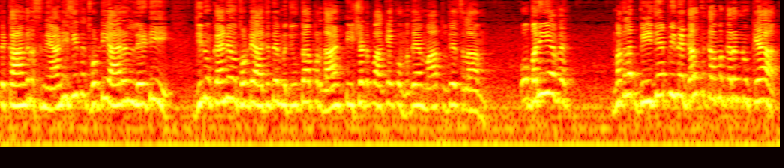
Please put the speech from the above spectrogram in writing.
ਤੇ ਕਾਂਗਰਸ ਨਿਆਣੀ ਸੀ ਤੇ ਤੁਹਾਡੀ ਆਇਰਨ ਲੇਡੀ ਜਿਹਨੂੰ ਕਹਿੰਦੇ ਹੋ, ਤੁਹਾਡੇ ਅੱਜ ਦੇ ਮੌਜੂਦਾ ਪ੍ਰਧਾਨ ਟੀ-ਸ਼ਰਟ ਪਾ ਕੇ ਘੁੰਮਦੇ ਆ, ਮਾਂ ਤੁਝੇ ਸਲਾਮ। ਉਹ ਬਰੀ ਹੈ ਫਿਰ। ਮਤਲਬ ਬੀਜੇਪੀ ਨੇ ਗਲਤ ਕੰਮ ਕਰਨ ਨੂੰ ਕਿਹਾ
